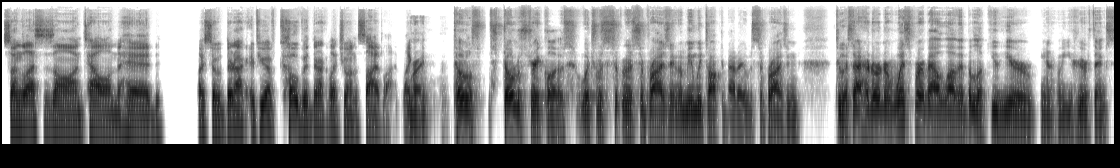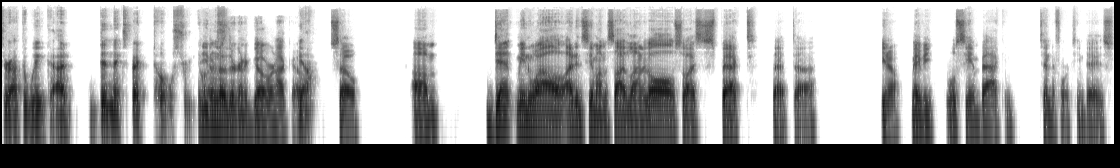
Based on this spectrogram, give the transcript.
sunglasses on, towel on the head. Like so, they're not. If you have COVID, they're not going to let you on the sideline. Like right total total street clothes, which was, was surprising. I mean, we talked about it; it was surprising to us. I had heard her whisper about Lovett, but look, you hear you know you hear things throughout the week. I didn't expect total street. You don't know they're going to go or not go. Yeah. So, um, Dent, meanwhile, I didn't see him on the sideline at all, so I suspect that uh, you know maybe we'll see him back in ten to fourteen days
